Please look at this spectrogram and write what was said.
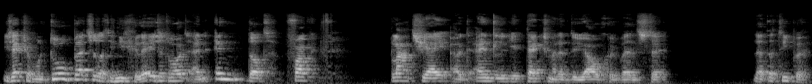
Die zet je op een toolpad zodat hij niet gelezen wordt en in dat vak plaats jij uiteindelijk je tekst met het door jou gewenste lettertype.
